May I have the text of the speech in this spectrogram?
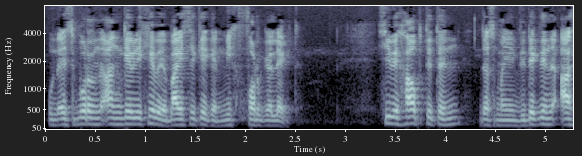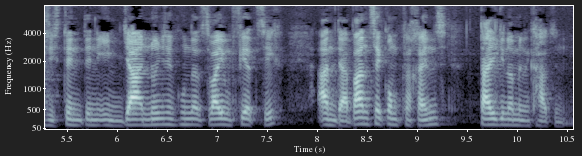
und es wurden angebliche Beweise gegen mich vorgelegt. Sie behaupteten, dass meine direkten Assistenten im Jahr 1942 an der Wannsee-Konferenz teilgenommen hatten.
